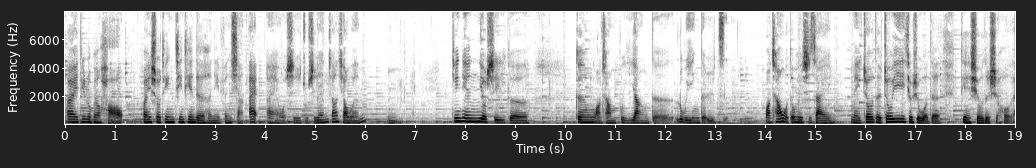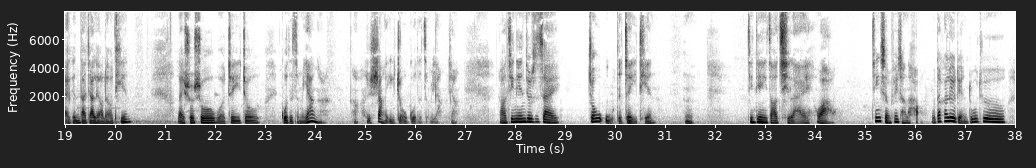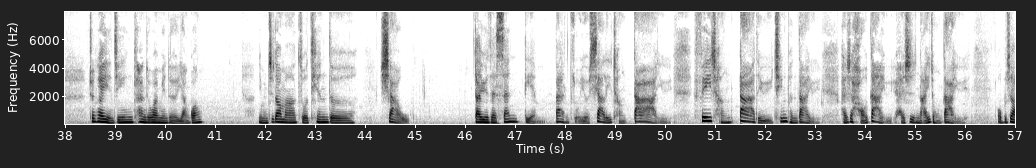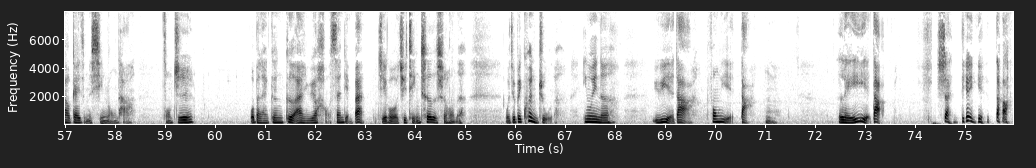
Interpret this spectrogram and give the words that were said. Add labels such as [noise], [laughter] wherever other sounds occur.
嗨，听众朋友好，欢迎收听今天的和你分享爱。哎，我是主持人张小文。嗯，今天又是一个跟往常不一样的录音的日子。往常我都会是在每周的周一，就是我的店休的时候，来跟大家聊聊天，来说说我这一周过得怎么样啊？啊，是上一周过得怎么样？这样。然后今天就是在。周五的这一天，嗯，今天一早起来，哇，精神非常的好。我大概六点多就睁开眼睛，看着外面的阳光。你们知道吗？昨天的下午，大约在三点半左右，下了一场大雨，非常大的雨，倾盆大雨，还是豪大雨，还是哪一种大雨？我不知道该怎么形容它。总之，我本来跟个案约好三点半，结果去停车的时候呢，我就被困住了。因为呢，雨也大，风也大，嗯，雷也大，闪电也大。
